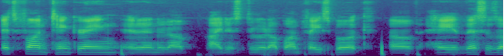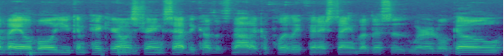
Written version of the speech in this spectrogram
it's fun tinkering. It ended up I just threw it up on Facebook of hey, this is available. You can pick your own string set because it's not a completely finished thing, but this is where it'll go.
